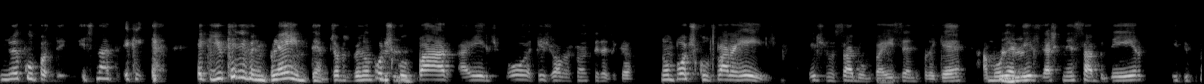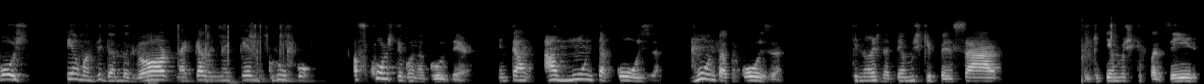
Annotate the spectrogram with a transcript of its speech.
Não é culpa. It's not. É que, é que you can't even blame them, tá Não podes hum. culpar a eles. Ou oh, aqueles jovens vão ser educados. Não podes culpar a eles. Eles não sabem um país sendo para quê. A mulher uhum. deles acho que nem sabe ler e depois ter uma vida melhor naquele, naquele grupo, of course they're gonna go there. Então, há muita coisa, muita coisa que nós ainda temos que pensar e que temos que fazer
